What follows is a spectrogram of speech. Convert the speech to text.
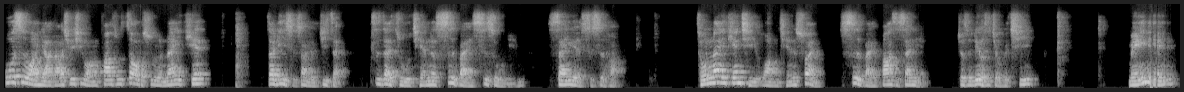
波斯王亚达薛西王发出诏书的那一天，在历史上有记载，是在主前的四百四十五年三月十四号。从那一天起往前算四百八十三年，就是六十九个七。每一年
